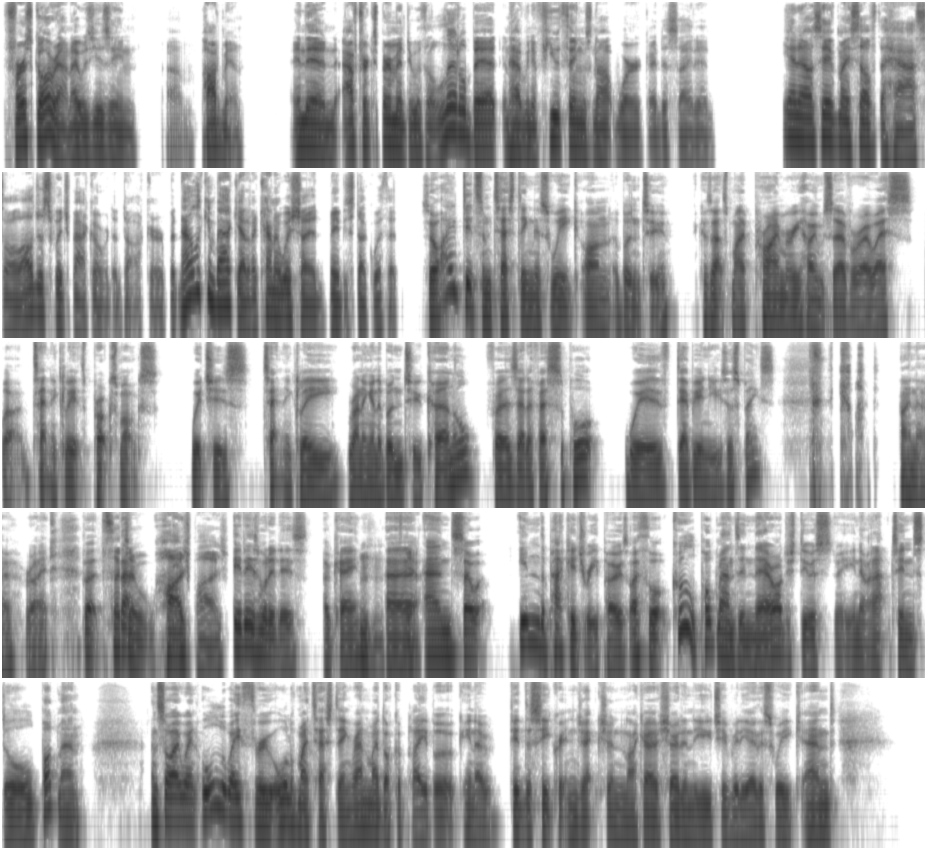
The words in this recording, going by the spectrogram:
first go around, I was using um, Podman. And then after experimenting with a little bit and having a few things not work, I decided, you know, save myself the hassle. I'll just switch back over to Docker. But now looking back at it, I kind of wish I had maybe stuck with it. So I did some testing this week on Ubuntu because that's my primary home server OS. Well, technically it's Proxmox, which is technically running an Ubuntu kernel for ZFS support with Debian user space. God. I know, right? But such that, a hodgepodge. It is what it is. Okay. Mm-hmm. Uh, yeah. And so in the package repos, I thought, cool, Podman's in there. I'll just do a you know an apt install Podman. And so I went all the way through all of my testing, ran my Docker playbook, you know, did the secret injection like I showed in the YouTube video this week, and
